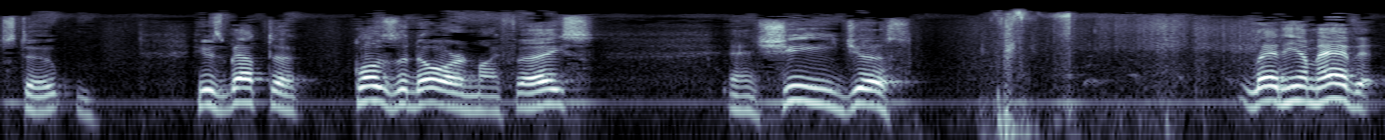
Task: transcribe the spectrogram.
stoop. He was about to close the door in my face, and she just let him have it.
